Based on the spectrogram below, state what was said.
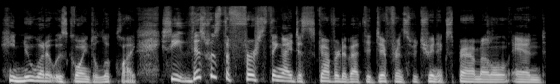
he knew what it was going to look like. See, this was the first thing I discovered about the difference between experimental and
